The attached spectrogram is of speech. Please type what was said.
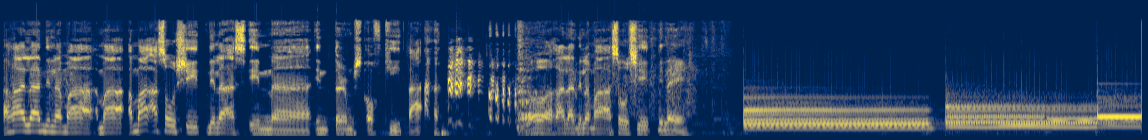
Akala nila ma, ma, ma-associate nila as in uh, in terms of kita. Oo, akala nila ma-associate nila eh.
